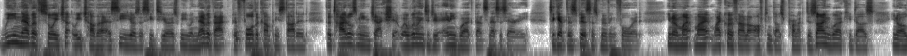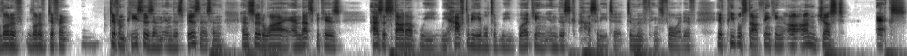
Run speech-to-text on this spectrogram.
We never saw each, each other as CEOs or CTOs. We were never that before the company started. The titles mean jack shit. We're willing to do any work that's necessary to get this business moving forward. You know, my, my, my co-founder often does product design work. He does, you know, a lot of, lot of different, different pieces in, in this business. And, and so do I. And that's because as a startup, we we have to be able to be working in this capacity to to move things forward. If if people start thinking, oh, I'm just X,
